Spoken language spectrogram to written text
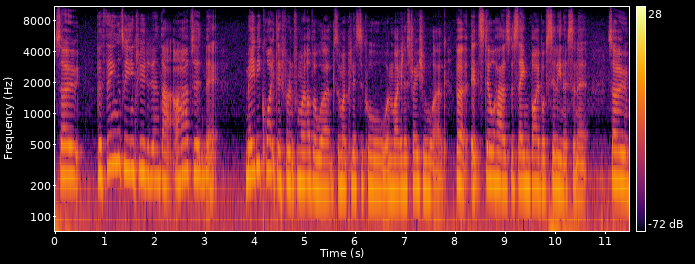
So the things we included in that, I have to admit, may be quite different from my other work, so my political and my illustration work, but it still has the same vibe of silliness in it. So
